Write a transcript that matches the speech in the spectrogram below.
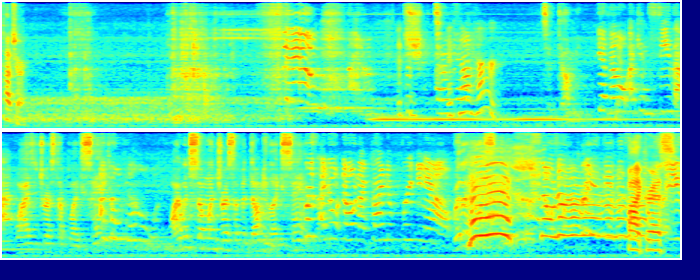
To touch her. Sam! It's a, I don't it's not her. It's a dummy. Yeah, no, I can see that. Why is it dressed up like Sam? I don't know. Why would someone dress up a dummy like Sam? Chris, I don't know, and I'm kind of freaking out. Where the hell is No, no, no, no, no, no, no. Bye, Chris. Crazy.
